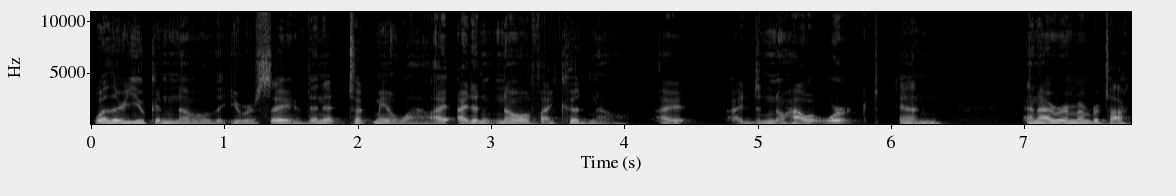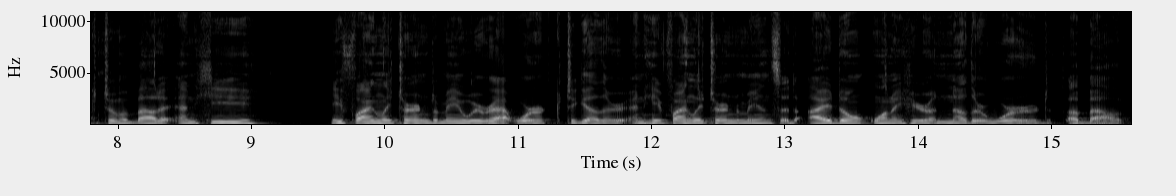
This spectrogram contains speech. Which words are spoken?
whether you can know that you were saved. And it took me a while. I, I didn't know if I could know. I, I didn't know how it worked. And and I remember talking to him about it and he he finally turned to me, we were at work together, and he finally turned to me and said, I don't want to hear another word about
